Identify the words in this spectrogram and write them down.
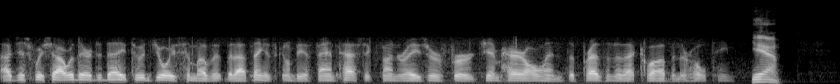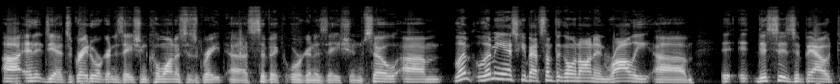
I just wish I were there today to enjoy some of it, but I think it's going to be a fantastic fundraiser for Jim Harrell and the president of that club and their whole team. Yeah, uh, and it, yeah, it's a great organization. Kiwanis is a great uh, civic organization. So um, let, let me ask you about something going on in Raleigh. Um, it, it, this is about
